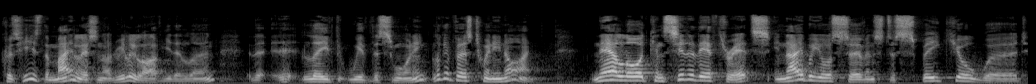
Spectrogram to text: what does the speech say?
Because here's the main lesson I'd really like you to learn, uh, leave with this morning. Look at verse 29. Now, Lord, consider their threats, enable your servants to speak your word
